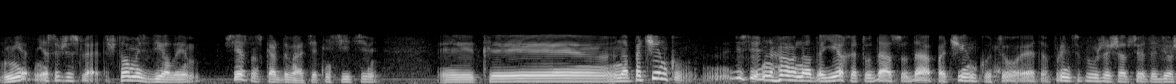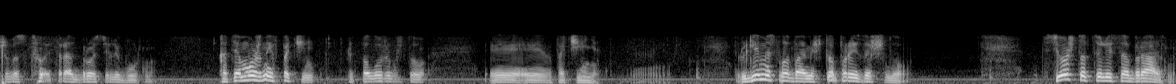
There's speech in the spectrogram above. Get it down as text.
Нет, не осуществляется. Что мы сделаем? Естественно, скажем, давайте отнесите э, к, на починку. Действительно, надо ехать туда-сюда, починку, то это. В принципе, уже сейчас все это дешево стоит, раз бросили в урну. Хотя можно и в починку. Предположим, что э, э, починят. Другими словами, что произошло? Все, что целесообразно,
